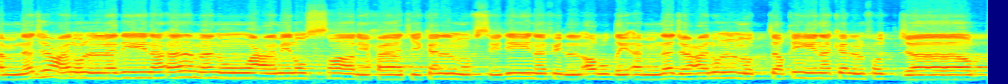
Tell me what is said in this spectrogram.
أم نجعل الذين آمنوا وعملوا الصالحات كالمفسدين في الأرض؟ أم نجعل المتقين كالفجار؟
